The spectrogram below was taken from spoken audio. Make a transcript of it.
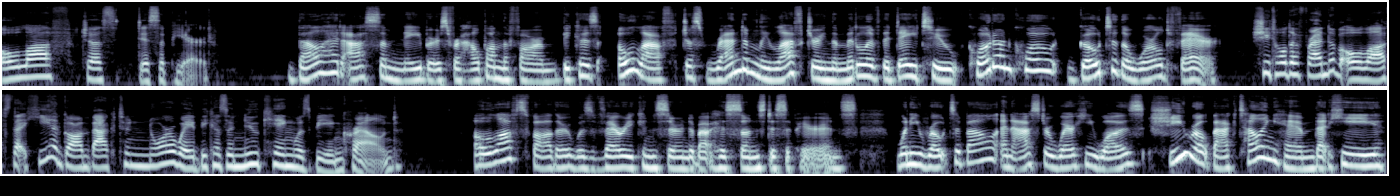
Olaf just disappeared. Belle had asked some neighbors for help on the farm because Olaf just randomly left during the middle of the day to, quote unquote, go to the World Fair. She told a friend of Olaf's that he had gone back to Norway because a new king was being crowned. Olaf's father was very concerned about his son's disappearance. When he wrote to Belle and asked her where he was, she wrote back telling him that he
